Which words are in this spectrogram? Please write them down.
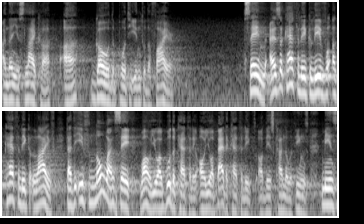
And then it's like a, a gold put into the fire same as a Catholic live a Catholic life, that if no one say, wow, you are good Catholic or you are bad Catholic or these kind of things, means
